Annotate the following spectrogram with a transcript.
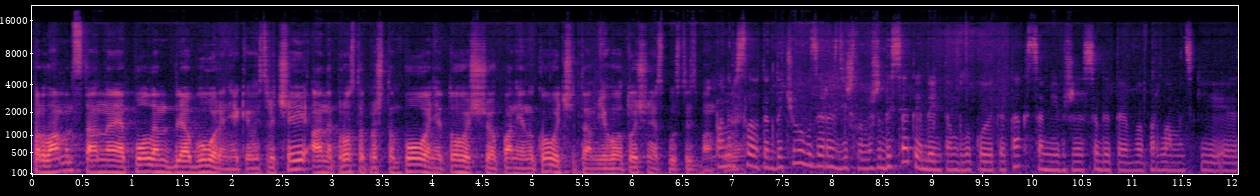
Парламент стане полем для обговорення якихось речей, а не просто проштамповування того, що пан Янукович чи там його оточення спустить з банку. Пане Ростиславе, так до чого ви зараз дійшли? Ви вже десятий день там блокуєте, так? Самі вже сидите в парламентській е,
